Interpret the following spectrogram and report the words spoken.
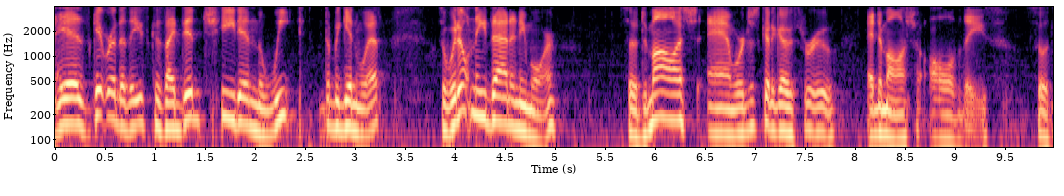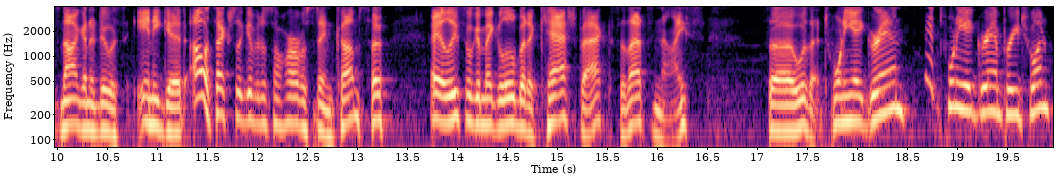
is get rid of these because I did cheat in the wheat to begin with. So we don't need that anymore. So demolish, and we're just going to go through and demolish all of these. So it's not going to do us any good. Oh, it's actually giving us a harvest income. So, hey, at least we can make a little bit of cash back. So that's nice. So, was that, 28 grand? Yeah, 28 grand per each one.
